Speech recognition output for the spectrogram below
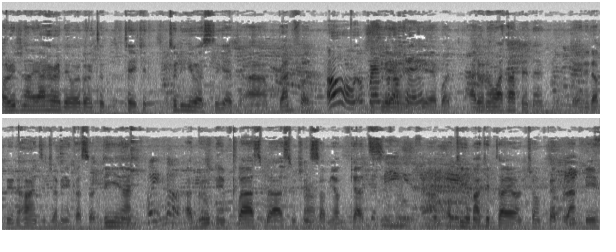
Originally, I heard they were going to take it to the US to get um, Branford oh, it. okay. Yeah, but I don't know what happened, and they ended up doing the horns in Jamaica. So Dean and a group named Class Brass, which is some young cats, um, Akil McIntyre on trumpet, Randy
